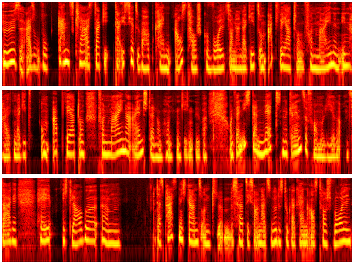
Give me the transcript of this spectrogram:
böse, also wo ganz klar ist, da, da ist jetzt überhaupt kein Austausch gewollt, sondern da geht es um Abwertung von meinen Inhalten, da geht es um Abwertung von meiner Einstellung Hunden gegenüber. Und wenn ich dann nett eine Grenze formuliere und sage, hey, ich glaube, ähm, das passt nicht ganz und ähm, es hört sich so an, als würdest du gar keinen Austausch wollen.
